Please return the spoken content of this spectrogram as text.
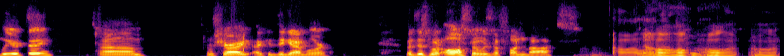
weird thing. Um, I'm sure I, I could dig out more, but this one also is a Funbox. Oh, I No, love hold, hold, hold on, hold on,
